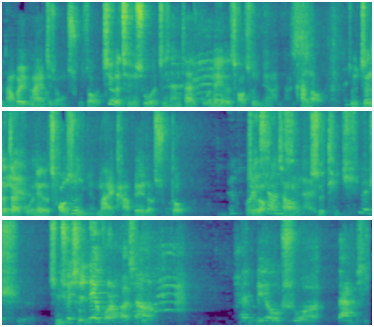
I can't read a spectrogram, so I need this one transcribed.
就他会卖这种熟豆，这个其实是我之前在国内的超市里面很难看到的，就真的在国内的超市里面卖咖啡的熟豆。这回个好像是挺确实，确实那会儿好像还没有说单品，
